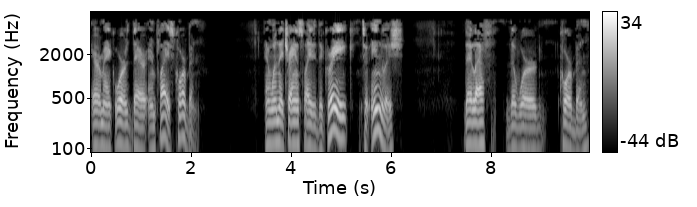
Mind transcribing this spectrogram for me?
Aramaic word there in place, Corban. And when they translated the Greek to English, they left the word Corban,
